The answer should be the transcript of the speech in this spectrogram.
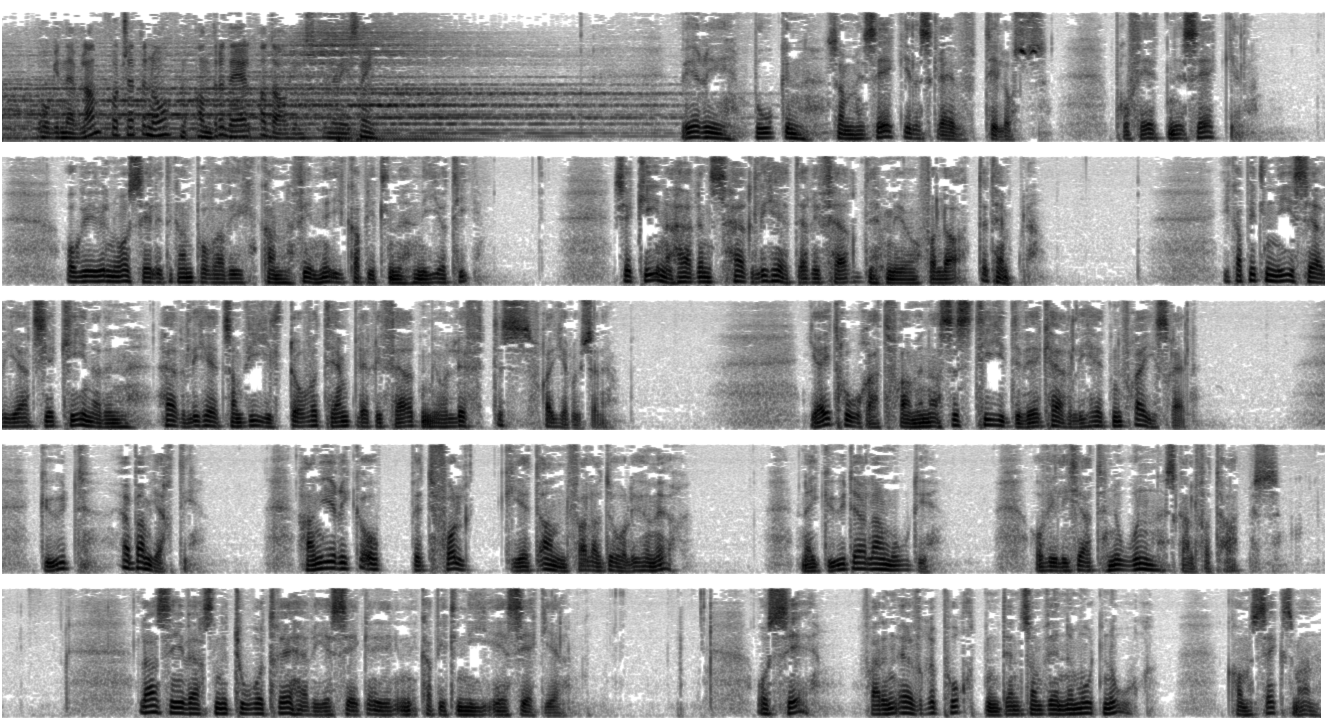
Åge Nevland fortsetter nå med andre del av dagens undervisning. ber i boken som Esekiel skrev til oss, profeten Esekiel. Og vi vil nå se litt på hva vi kan finne i kapitlene ni og ti. Shekina, Herrens herlighet, er i ferd med å forlate tempelet. I kapittel ni ser vi at Shekina, den herlighet som hvilte over tempelet, er i ferd med å løftes fra Jerusalem. Jeg tror at fra Menasses tid vek herligheten fra Israel. Gud er barmhjertig. Han gir ikke opp et folk i et anfall av dårlig humør. Nei, Gud er langmodig og vil ikke at noen skal fortapes. La oss si versene to og tre her i Esekiel, kapittel ni i Esekiel. Og se, fra den øvre porten, den som vender mot nord, kom seks mann,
